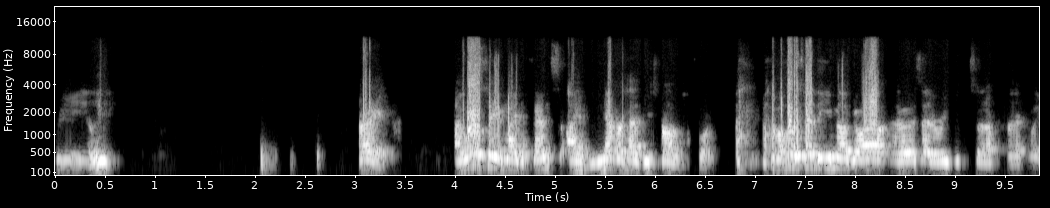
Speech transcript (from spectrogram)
Really? All right. I will say in my defense, I have never had these problems before. I've always had the email go out. I always had everything set up correctly.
